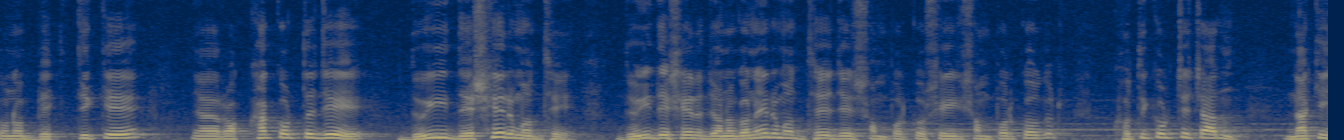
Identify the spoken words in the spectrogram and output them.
কোনো ব্যক্তিকে রক্ষা করতে যে দুই দেশের মধ্যে, দুই দেশের জনগণের মধ্যে যে সম্পর্ক, সেই সম্পর্ক ক্ষতি করতে চান, নাকি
